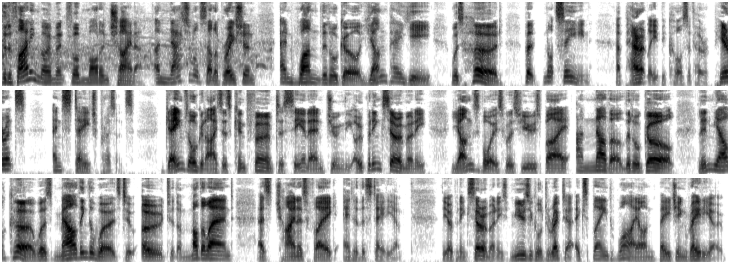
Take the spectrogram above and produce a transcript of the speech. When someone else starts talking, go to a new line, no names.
The defining moment for modern China, a national celebration, and one little girl, Yang Peiyi, was heard but not seen, apparently because of her appearance and stage presence. Games organizers confirmed to CNN during the opening ceremony Yang's voice was used by another little girl. Lin Miaoke was mouthing the words to Ode to the Motherland as China's flag entered the stadium. The opening ceremony's musical director explained why on Beijing radio.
